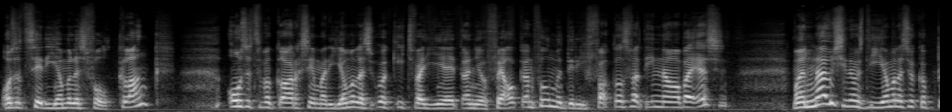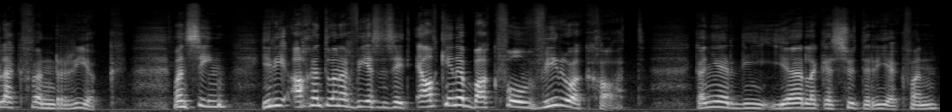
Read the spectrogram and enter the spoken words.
Ons het sê die hemel is vol klank. Ons het vir mekaar gesê maar die hemel is ook iets wat jy het aan jou vel kan voel met hierdie fakkels wat hier naby is. Maar nou sien ons die hemel is ook 'n plek van reuk. Want sien, hierdie 28 wesens het elkeen 'n bak vol wierook gehad. Kan jy die heerlike soet reuk van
